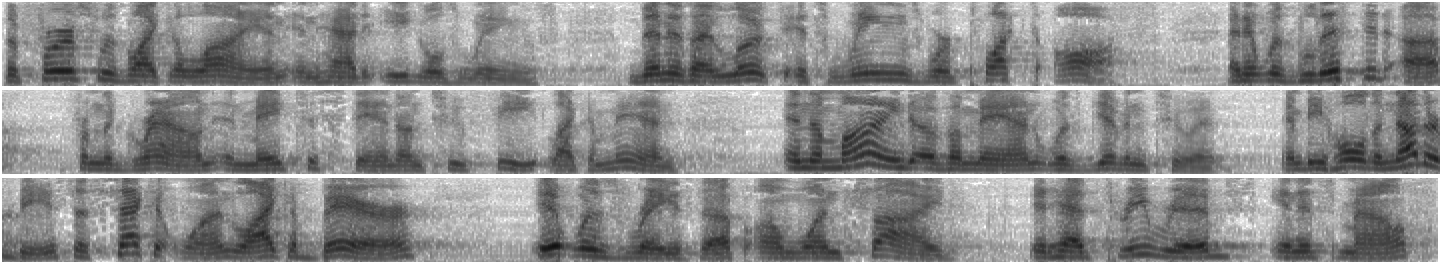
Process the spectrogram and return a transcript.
The first was like a lion and had eagle's wings. Then as I looked, its wings were plucked off, and it was lifted up from the ground and made to stand on two feet like a man. And the mind of a man was given to it. And behold, another beast, a second one, like a bear, it was raised up on one side. It had three ribs in its mouth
